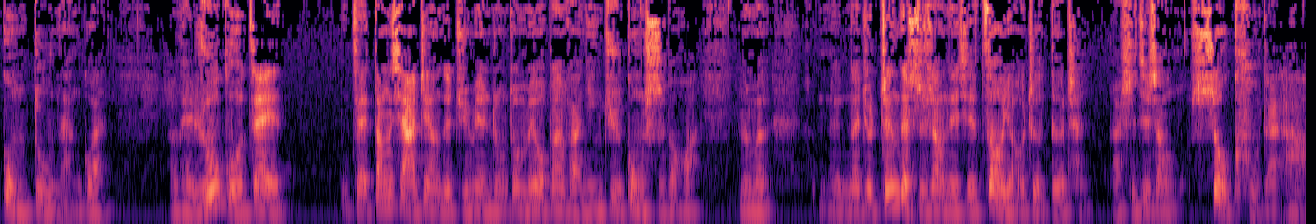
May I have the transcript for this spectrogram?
共度难关。OK，如果在在当下这样的局面中都没有办法凝聚共识的话，那么那那就真的是让那些造谣者得逞。啊，实际上受苦的啊，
